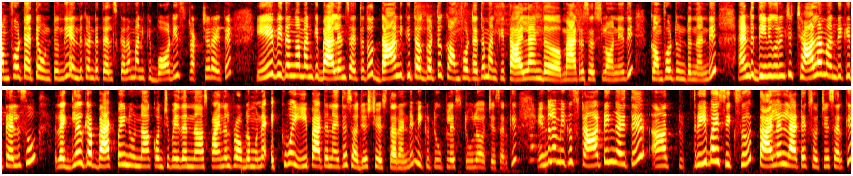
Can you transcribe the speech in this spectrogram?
కంఫర్ట్ అయితే ఉంటుంది. ఎందుకంటే తెలుసు కదా మనకి బాడీ స్ట్రక్చర్ అయితే ఏ విధంగా మనకి బ్యాలెన్స్ అవుతుందో దానికి తగ్గట్టు కంఫర్ట్ అయితే మనకి థాయిలాండ్ మ్యాట్రసెస్లో అనేది కంఫర్ట్ ఉంటుందండి. అండ్ దీని గురించి చాలామందికి తెలుసు రెగ్యులర్గా బ్యాక్ పెయిన్ ఉన్నా కొంచెం ఏదన్నా స్పైనల్ ప్రాబ్లం ఉన్నా ఎక్కువ ఈ ప్యాటర్న్ అయితే సజెస్ట్ చేస్తారండి. మీకు టూ ప్లస్ టూలో వచ్చేసరికి. ఇందులో మీకు స్టార్టింగ్ అయితే three by six Thailand latex వచ్చేసరికి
